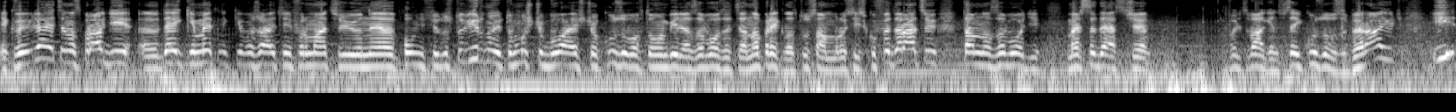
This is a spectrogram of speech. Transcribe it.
Як виявляється, насправді е, деякі митники вважають цю інформацію не повністю достовірною, тому що буває, що кузов автомобіля завозиться, наприклад, в ту саму Російську Федерацію, там на заводі Mercedes чи Volkswagen цей кузов збирають і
